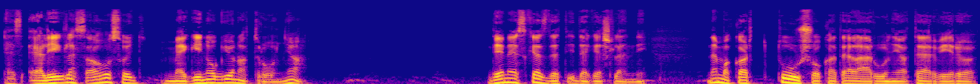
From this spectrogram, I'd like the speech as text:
Ez elég lesz ahhoz, hogy meginogjon a trónja? Dénész kezdett ideges lenni. Nem akart túl sokat elárulni a tervéről.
